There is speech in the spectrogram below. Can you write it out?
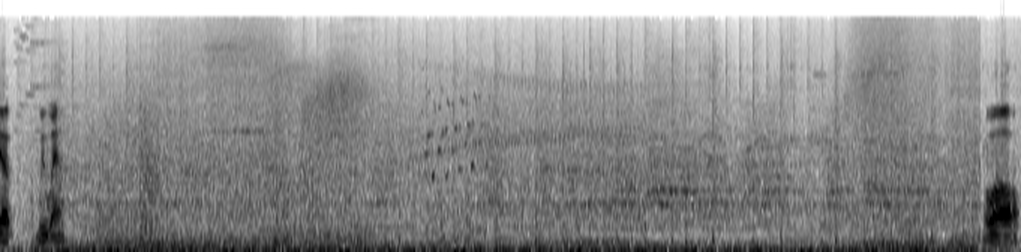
Yep, we win. Well.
